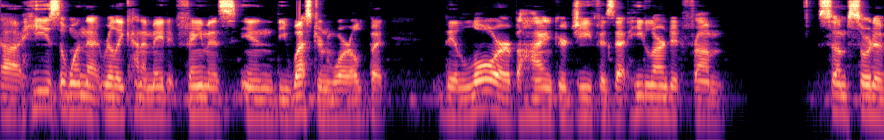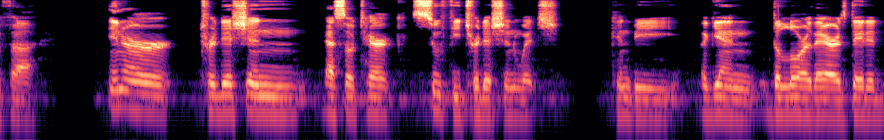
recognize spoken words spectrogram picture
uh, he's the one that really kind of made it famous in the Western world, but the lore behind Gurdjieff is that he learned it from some sort of uh, inner tradition, esoteric Sufi tradition, which can be, again, the lore there is dated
